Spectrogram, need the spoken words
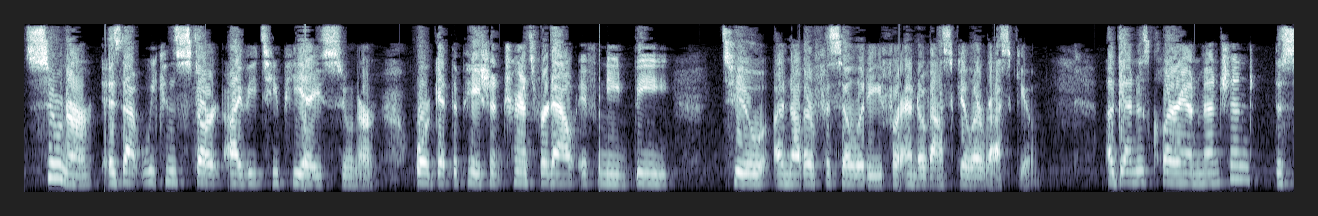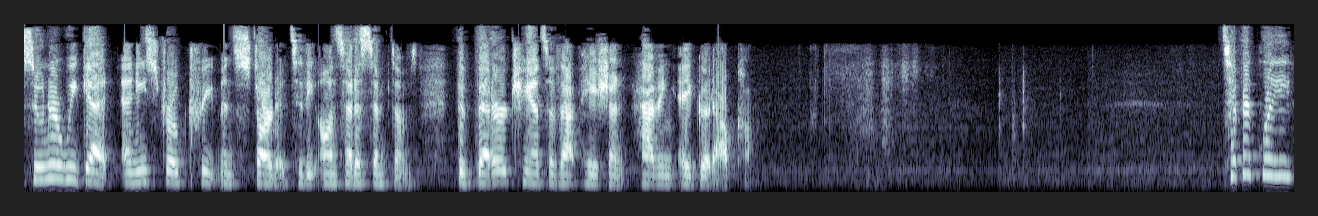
sooner is that we can start IVTPA sooner or get the patient transferred out if need be to another facility for endovascular rescue. Again, as Claranne mentioned, the sooner we get any stroke treatment started to the onset of symptoms, the better chance of that patient having a good outcome. Typically,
